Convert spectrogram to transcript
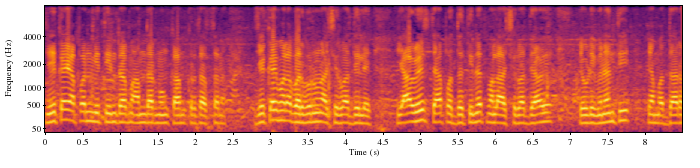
जे काही आपण मी तीन टर्म आमदार म्हणून काम करत असताना जे काही मला भरभरून आशीर्वाद दिले यावेळेस त्या पद्धतीनेच मला आशीर्वाद द्यावे एवढी विनंती या मतदार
